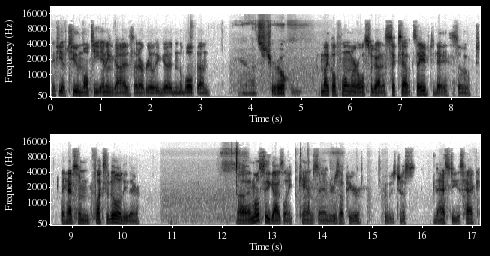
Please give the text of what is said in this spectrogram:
if you have two multi-inning guys that are really good in the bullpen. Yeah, that's true. Michael Fulmer also got a six-out save today, so they have some flexibility there. Uh, and we'll see guys like Cam Sanders up here, who is just nasty as heck.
